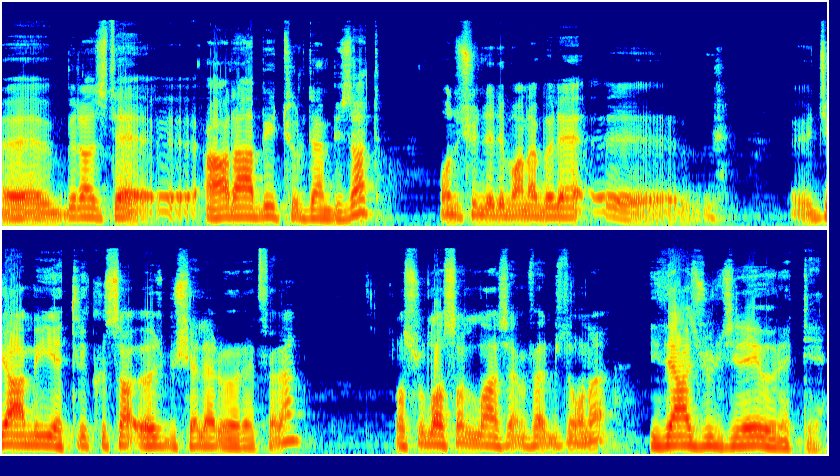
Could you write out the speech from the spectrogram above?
e, biraz işte e, Arabi türden bir zat. Onun için dedi bana böyle e, e, camiyetli, kısa, öz bir şeyler öğret falan. Resulullah sallallahu aleyhi ve sellem Efendimiz de ona İzâ zülzile'yi öğretti.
